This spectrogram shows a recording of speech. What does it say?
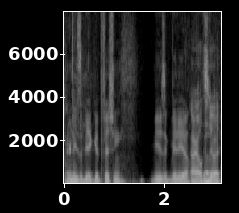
There needs to be a good fishing music video. All right, let's do it.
